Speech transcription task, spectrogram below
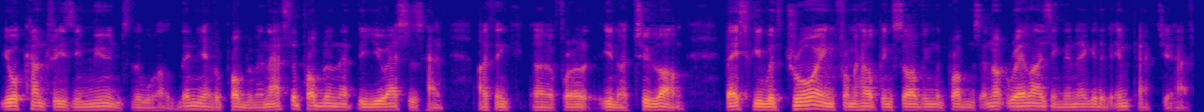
your country is immune to the world, then you have a problem, and that's the problem that the U.S. has had, I think, uh, for you know too long basically withdrawing from helping solving the problems and not realizing the negative impact you have,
